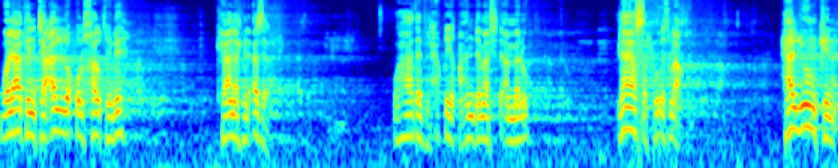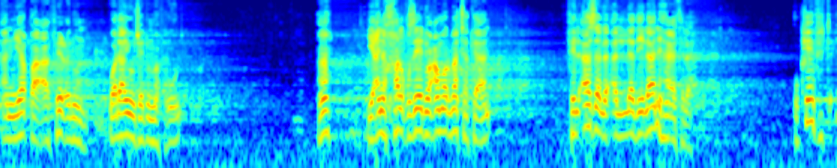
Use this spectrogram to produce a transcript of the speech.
ولكن تعلق الخلق به كان في الأزل. وهذا في الحقيقة عندما تتأمله لا يصح إطلاقا. هل يمكن أن يقع فعل ولا يوجد المفعول ها؟ يعني خلق زيد وعمر متى كان؟ في الأزل الذي لا نهاية له. وكيف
